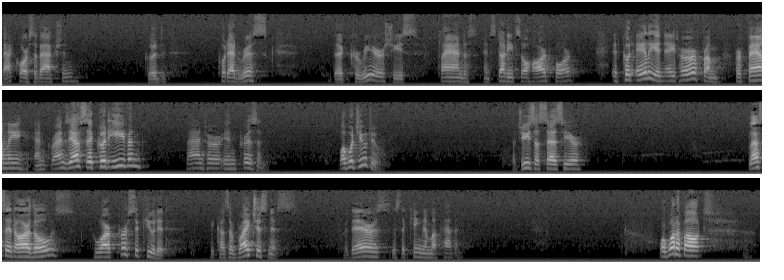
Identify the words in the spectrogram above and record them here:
that course of action could put at risk the career she's planned and studied so hard for. It could alienate her from her family and friends. Yes, it could even land her in prison. What would you do? But Jesus says here, Blessed are those who are persecuted because of righteousness, for theirs is the kingdom of heaven. Or what about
